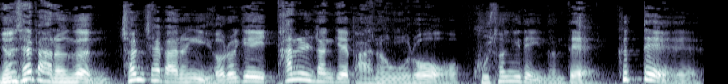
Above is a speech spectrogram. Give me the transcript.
연쇄 반응은 전체 반응이 여러 개의 단일 단계 반응으로 구성이 되어 있는데 그때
